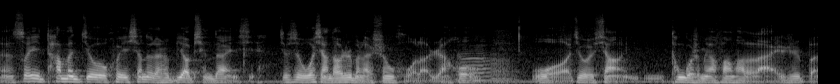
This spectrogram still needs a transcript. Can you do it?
嗯。所以他们就会相对来说比较平淡一些。就是我想到日本来生活了，然后我就想通过什么样方法来日本，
